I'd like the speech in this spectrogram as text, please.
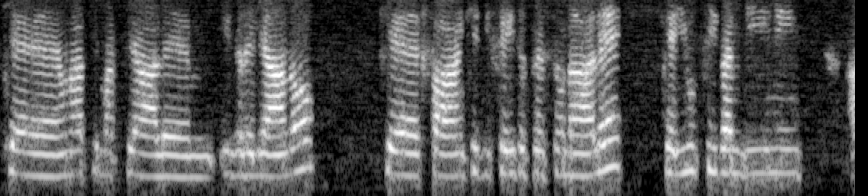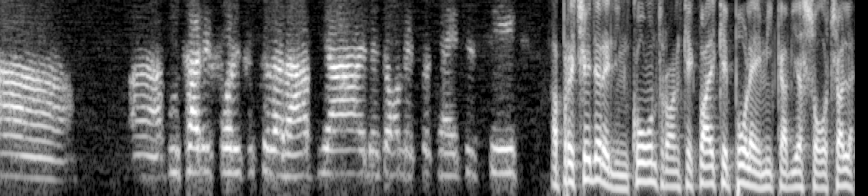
che è un arte marziale mm, israeliano, che fa anche difesa personale, che aiuta i bambini a, a buttare fuori tutta la rabbia e le donne proteggersi. A precedere l'incontro anche qualche polemica via social,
